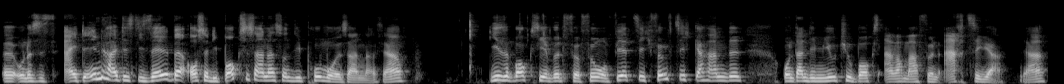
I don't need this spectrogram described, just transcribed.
Äh, und das ist, der Inhalt ist dieselbe, außer die Box ist anders und die Promo ist anders, ja. Diese Box hier wird für 45, 50 gehandelt und dann die Mewtwo Box einfach mal für einen 80er, ja.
